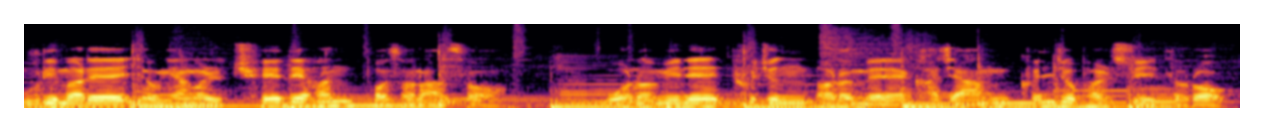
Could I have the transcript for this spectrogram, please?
우리말의 영향을 최대한 벗어나서 원어민의 표준 발음에 가장 근접할 수 있도록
